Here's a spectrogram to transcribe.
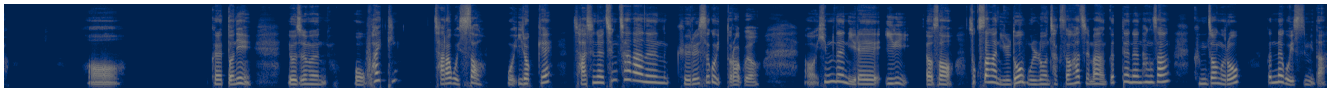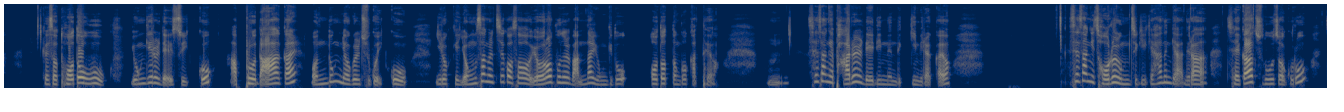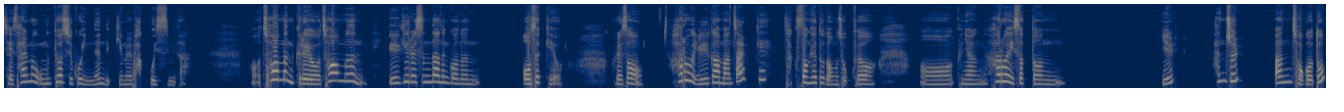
어, 그랬더니 요즘은 뭐 화이팅? 잘하고 있어. 뭐 이렇게 자신을 칭찬하는 글을 쓰고 있더라고요. 어, 힘든 일에 일이어서 속상한 일도 물론 작성하지만 끝에는 항상 긍정으로 끝내고 있습니다. 그래서 더더욱 용기를 낼 수 있고 앞으로 나아갈 원동력을 주고 있고 이렇게 영상을 찍어서 여러분을 만날 용기도 얻었던 것 같아요. 음, 세상에 발을 내딛는 느낌이랄까요? 세상이 저를 움직이게 하는 게 아니라 제가 주도적으로 제 삶을 움켜쥐고 있는 느낌을 받고 있습니다. 어, 처음은 그래요. 처음은 일기를 쓴다는 거는 어색해요. 그래서 하루 일과만 짧게 작성해도 너무 좋고요. 어, 그냥 하루에 있었던 일? 한 줄만 적어도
